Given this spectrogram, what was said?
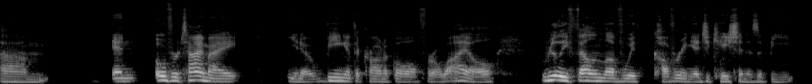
um, and over time i you know being at the chronicle for a while really fell in love with covering education as a beat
